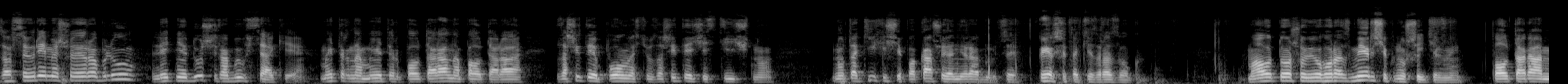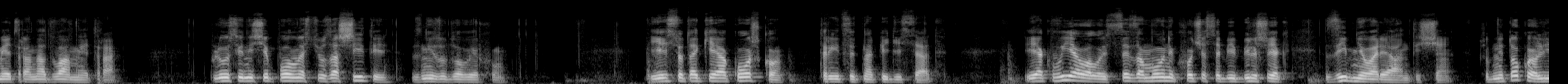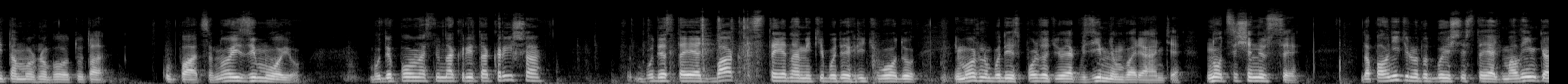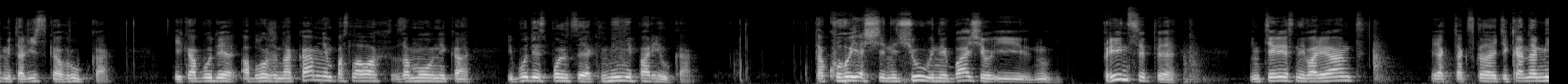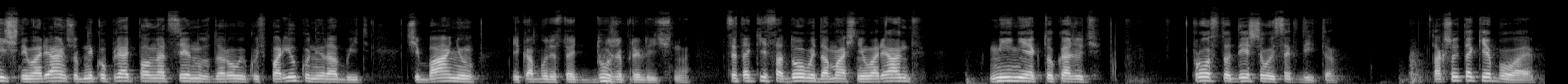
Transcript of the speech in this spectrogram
За все время, що я роблю, літній душ робив всякі. Метр на метр, полтора на полтора, зашиті повністю, зашиті частично. Ну таких ще поки що я не робив. Це перший такий зразок. Мало того, що його розмірчик внушительний, полтора метра на 2 метра. Плюс він ще повністю зашитий знизу до верху. Є ось таке окошко 30 на 50. І як виявилось, цей замовник хоче собі більше як зимні варіанти ще. Щоб не тільки літом можна було тут купатися, але і зимою. Буде повністю накрита криша, буде стояти бак з стеном, який буде гріти воду, і можна буде використовувати його як в зимньому варіанті. Ну, це ще не все. Дополнительно тут буде ще стояти маленька металічна грубка, яка буде обложена камнем, по словах замовника, і буде використовуватися як міні-парілка. Такого я ще не чув і не бачив. І, ну, в принципі, інтересний варіант, як так сказати, економічний варіант, щоб не купляти повноцінну здорову якусь парілку не робити, чи баню, яка буде стоїти дуже прилично. Це такий садовий домашній варіант. Міні, як то кажуть, просто дешево і сердито. Так що і таке буває.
